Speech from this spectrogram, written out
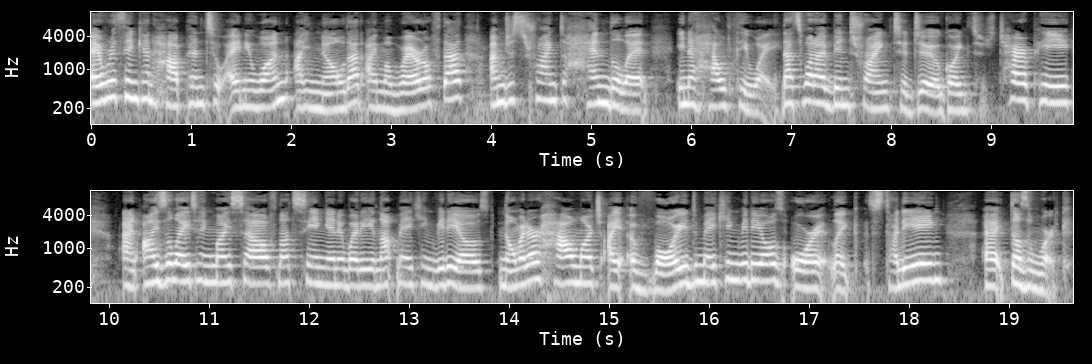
everything can happen to anyone. I know that. I'm aware of that. I'm just trying to handle it in a healthy way. That's what I've been trying to do, going to therapy and isolating myself, not seeing anybody, not making videos. No matter how much I avoid making videos or like studying, uh, it doesn't work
